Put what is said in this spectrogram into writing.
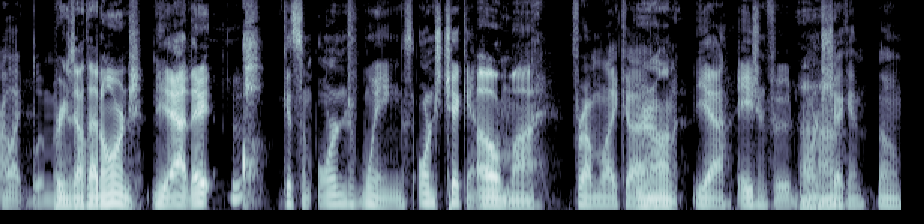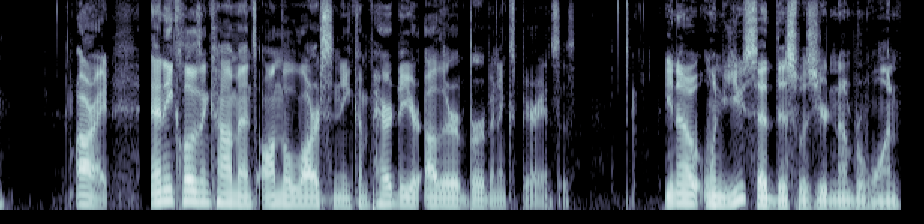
I like Blue Moon. Brings out that orange. Yeah, they oh, get some orange wings, orange chicken Oh my, from like uh, they're on it. yeah, Asian food, orange Uh-huh. chicken. Boom. All right. Any closing comments on the larceny compared to your other bourbon experiences? You know, when you said this was your number one,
